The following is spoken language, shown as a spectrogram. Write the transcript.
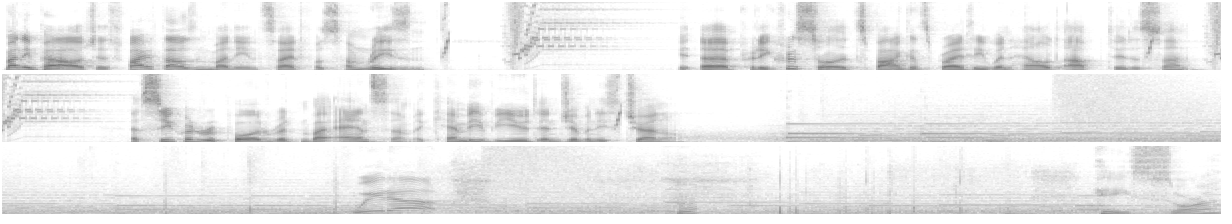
Money pouch. There's 5,000 money inside for some reason. A uh, pretty crystal. It sparkles brightly when held up to the sun. A secret report written by Ansem. It can be viewed in Jiminy's journal. Wait up! Huh? Hey, Sora?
